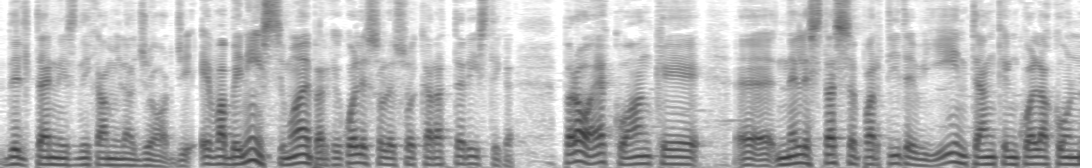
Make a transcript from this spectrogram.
del tennis di Camila Giorgi. E va benissimo, eh, perché quelle sono le sue caratteristiche. Però ecco, anche eh, nelle stesse partite vinte, anche in quella con,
